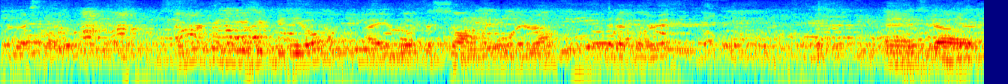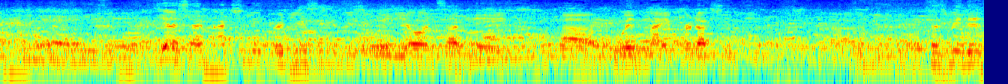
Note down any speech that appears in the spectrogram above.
Where I? I on a music video. I wrote a song with Moira la Torre. And uh, yes, I'm actually producing the music video on Sunday uh, with my production team. Because we did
